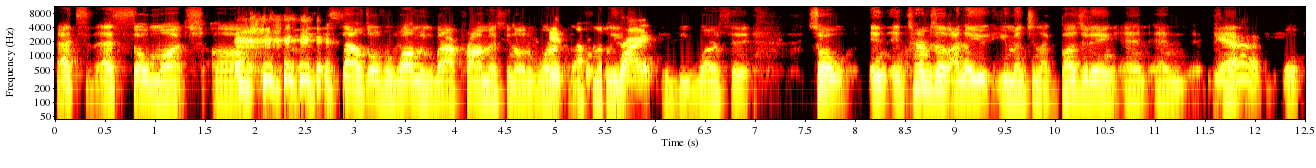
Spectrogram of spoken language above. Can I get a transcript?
that's that's so much. Um, it sounds overwhelming, but I promise, you know, the work it, definitely right. would be worth it. So, in in terms of, I know you you mentioned like budgeting and and yeah, people,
